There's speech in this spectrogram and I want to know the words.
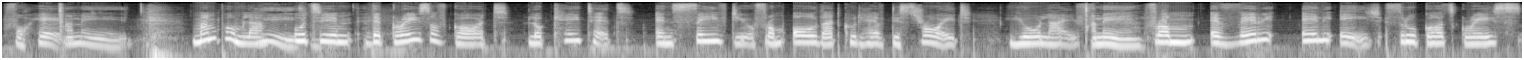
for her. Amen. Mampumla yes. uthi the grace of God located and saved you from all that could have destroyed your life. Amen. From a very early age through God's grace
